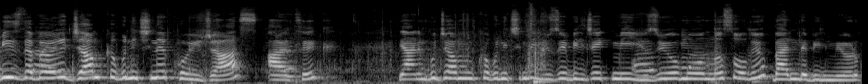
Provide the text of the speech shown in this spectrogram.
Biz de böyle cam kabın içine koyacağız artık. Yani bu cam kabın içinde yüzebilecek mi, yüzüyor mu, nasıl oluyor ben de bilmiyorum.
